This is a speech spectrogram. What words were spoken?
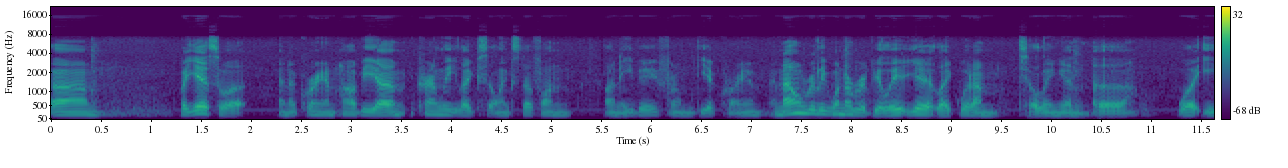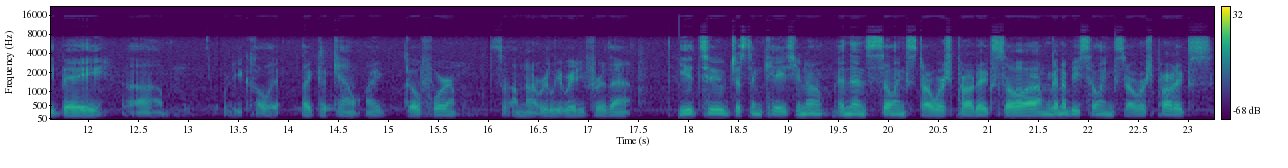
Um but yeah so uh, an aquarium hobby. I'm currently like selling stuff on on eBay from the aquarium and I don't really want to reveal it yet like what I'm selling and uh what eBay um what do you call it like account I go for so I'm not really ready for that. YouTube just in case you know and then selling Star Wars products so I'm gonna be selling Star Wars products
